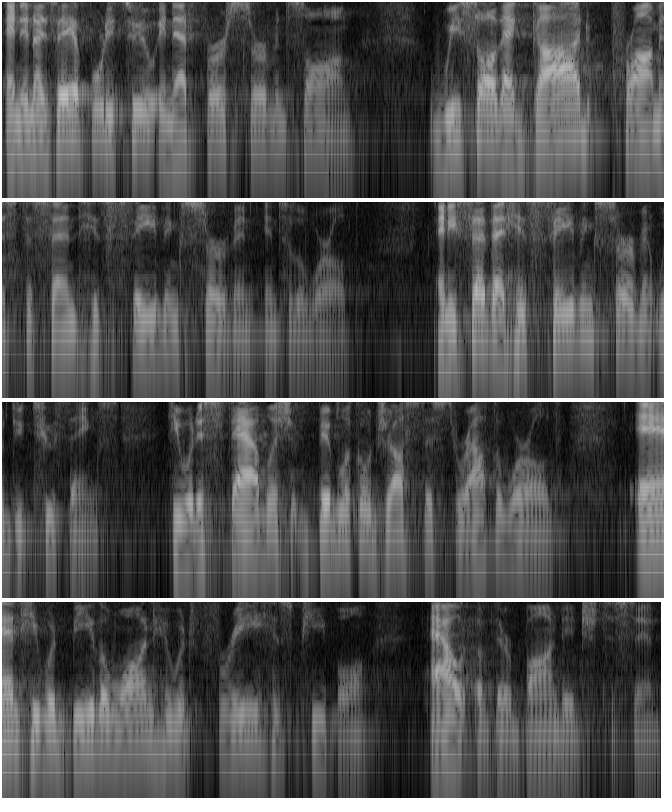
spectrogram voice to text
And in Isaiah 42, in that first servant song, we saw that God promised to send his saving servant into the world. And he said that his saving servant would do two things he would establish biblical justice throughout the world, and he would be the one who would free his people out of their bondage to sin.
